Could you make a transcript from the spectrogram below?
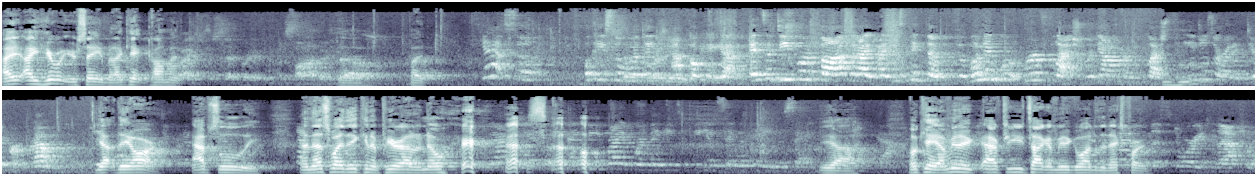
I, I, I hear what you're saying, but I can't comment. So, but Yeah, so, okay, so were they, okay, yeah. It's a deeper thought, but I, I just think that the women, we're, we're flesh, we're down from flesh. The angels are in a different realm. yeah, they are absolutely, and that's why they can appear out of nowhere. so, yeah. Okay, I'm gonna after you talk, I'm gonna go on to the next part. The story to the actual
